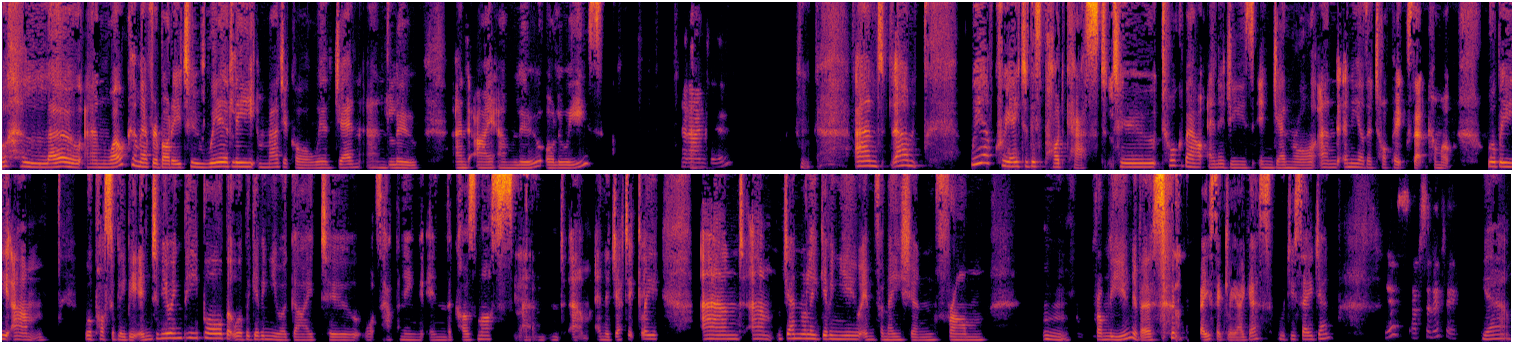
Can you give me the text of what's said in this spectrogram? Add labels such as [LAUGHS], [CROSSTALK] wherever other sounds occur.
Well, hello and welcome everybody to Weirdly Magical with Jen and Lou. And I am Lou or Louise. And I'm Jen. [LAUGHS] and um, we have created this podcast to talk about energies in general and any other topics that come up. We'll be um, we'll possibly be interviewing people, but we'll be giving you a guide to what's happening in the cosmos and um, energetically, and um, generally giving you information from mm, from the universe. [LAUGHS] basically, I guess. Would you say, Jen? Yes, absolutely. Yeah.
